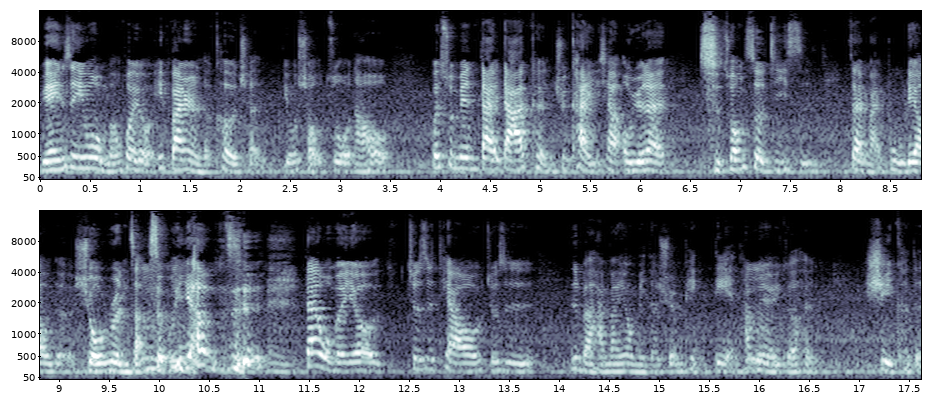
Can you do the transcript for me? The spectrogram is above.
原因是因为我们会有一般人的课程有手作，然后会顺便带大家可能去看一下哦，原来时装设计师在买布料的修润长什么样子。嗯 但我们也有就是挑就是日本还蛮有名的选品店，他们有一个很 chic 的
